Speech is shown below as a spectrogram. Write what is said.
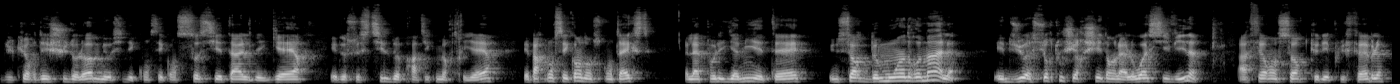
du cœur déchu de l'homme, mais aussi des conséquences sociétales des guerres et de ce style de pratique meurtrière. Et par conséquent, dans ce contexte, la polygamie était une sorte de moindre mal, et Dieu a surtout cherché dans la loi civile à faire en sorte que les plus faibles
